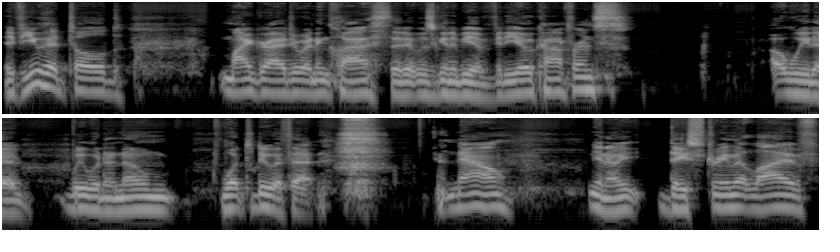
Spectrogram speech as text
If you had told my graduating class that it was going to be a video conference, uh, we'd have we would have known what to do with that. And now, you know, they stream it live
